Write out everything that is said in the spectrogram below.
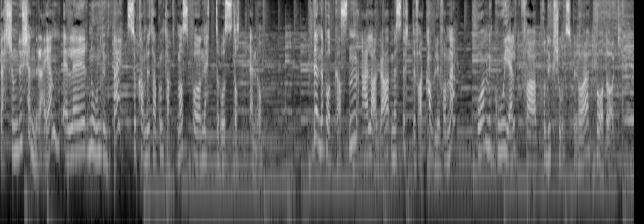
Dersom du kjenner deg igjen, eller noen rundt deg, så kan du ta kontakt med oss på nettros.no. Denne podkasten er laga med støtte fra Kavlifondet og med god hjelp fra produksjonsbyrået Både og.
